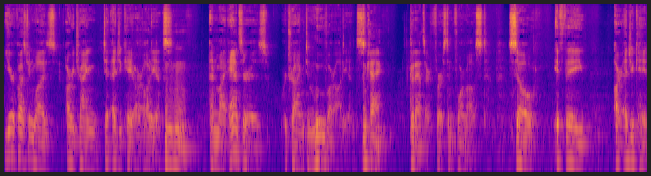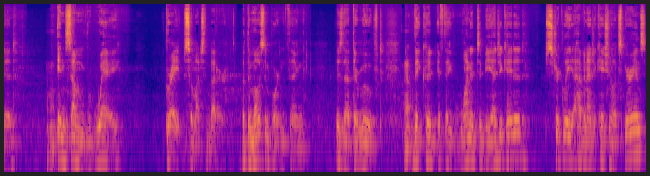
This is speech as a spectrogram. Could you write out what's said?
Your question was, are we trying to educate our audience? Mm-hmm. And my answer is, we're trying to move our audience Okay. Good answer. first and foremost. So if they are educated mm-hmm. in some way, great, so much the better. But the most important thing is that they're moved. Yeah. They could, if they wanted to be educated, strictly have an educational experience,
